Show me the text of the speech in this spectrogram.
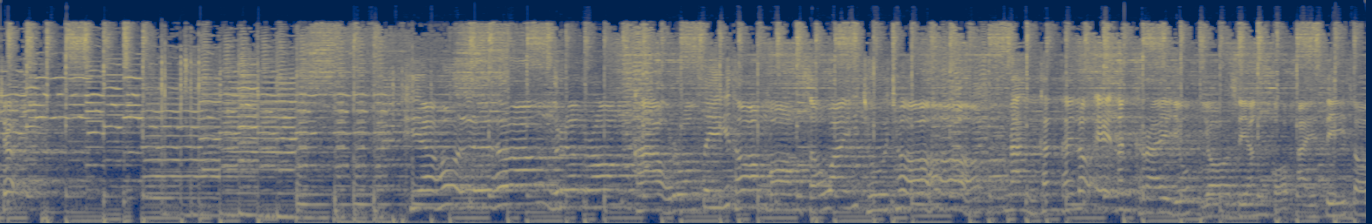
เจ้เขียวเหลืองเรื่องร้องข้าวรวงสีทองมองสวัยชูช่อนั่นคันไทยแล้วเอ๊ะนั่นใครยกยอเสียงขอไผ่สีตอ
